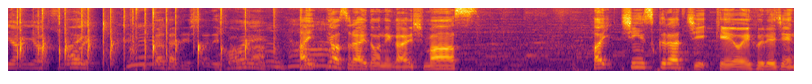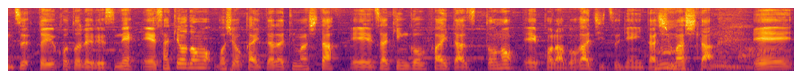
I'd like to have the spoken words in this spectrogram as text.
いやいやいやいやすごい、いかがでしたでしょうか？はいはい、ではスライドお願いします。はい、新スクラッチ KOF レジェンズということでですね、えー先ほどもご紹介いただきました、えー、 The King of Fighters との、えーコラボが実現いたしました。えー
